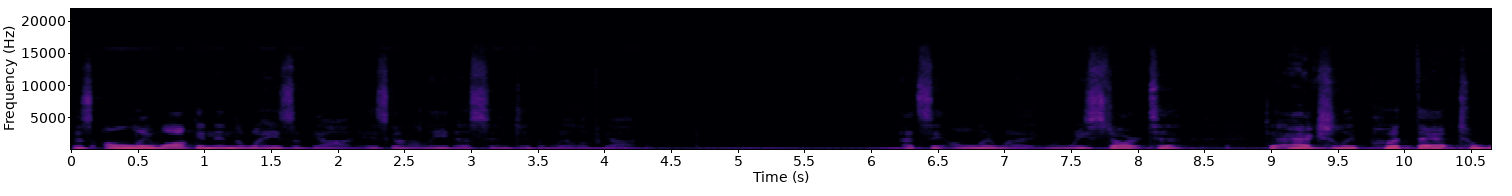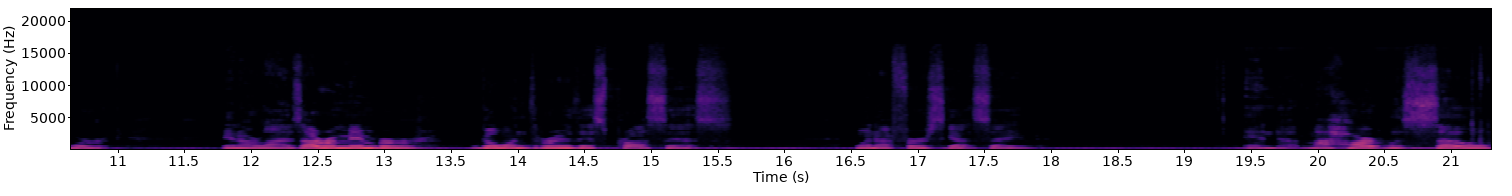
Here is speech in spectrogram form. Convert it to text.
Because only walking in the ways of God is going to lead us into the will of God. That's the only way. When we start to, to actually put that to work in our lives. I remember going through this process when I first got saved. And uh, my heart was so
